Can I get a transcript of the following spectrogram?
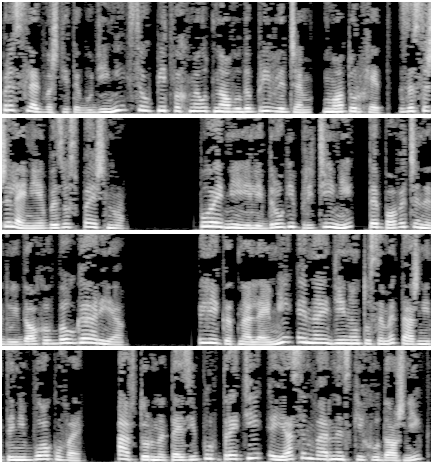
През следващите години се опитвахме отново да привлечем Моторхед, за съжаление безуспешно. По едни или други причини, те повече не дойдоха в България. Ликът на Леми е на един от осеметажните ни блокове. Автор на тези портрети е ясен варненски художник,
